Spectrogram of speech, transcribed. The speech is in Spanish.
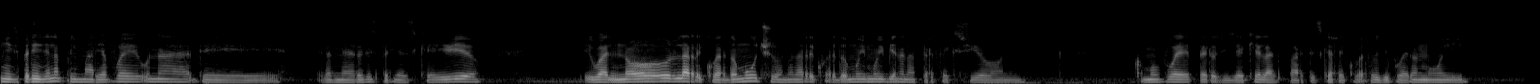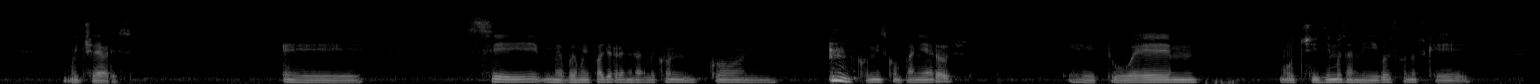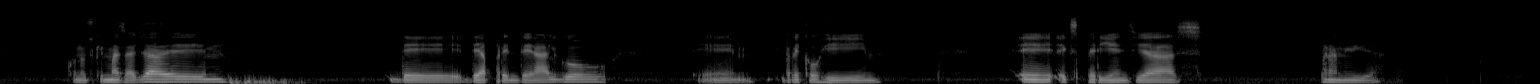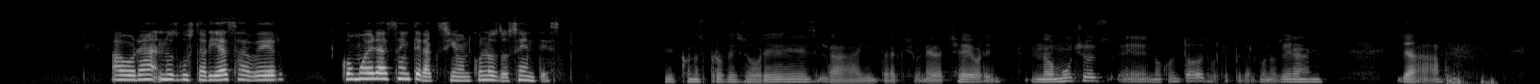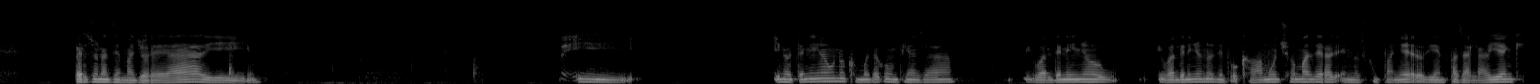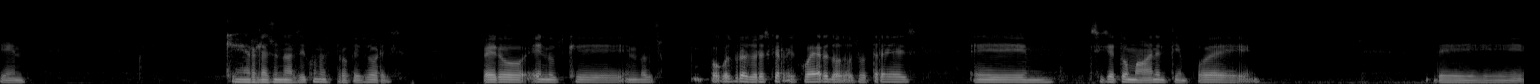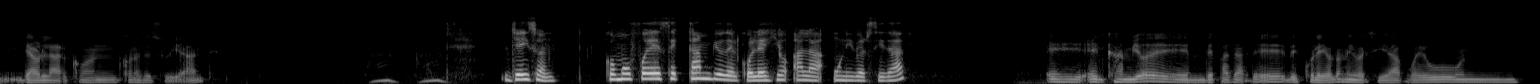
Mi experiencia en la primaria fue una de, las mejores experiencias que he vivido. Igual no la recuerdo mucho, no la recuerdo muy muy bien a la perfección cómo fue, pero sí sé que las partes que recuerdo sí fueron muy, muy chéveres. Eh, sí, me fue muy fácil relacionarme con, con, con mis compañeros. Eh, tuve mm, muchísimos amigos con los que, con los que más allá de, mm, de, de aprender algo, em, recogí eh, experiencias para mi vida. Ahora nos gustaría saber cómo era esa interacción con los docentes. Eh, Con los profesores la interacción era chévere. No muchos, eh, no con todos, porque pues algunos eran ya personas de mayor edad y, y, y no tenía uno como esa confianza. Igual de niño, igual de niño nos enfocaba mucho más en los compañeros y en pasarla bien que en, que relacionarse con los profesores. Pero en los que, en los pocos profesores que recuerdo, dos o tres, em, sí se tomaban el tiempo de, de, de hablar con, con los estudiantes. Jason, ¿cómo fue ese cambio del colegio a la universidad? Eh, el cambio de, de pasar de, del colegio a la universidad fue un,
